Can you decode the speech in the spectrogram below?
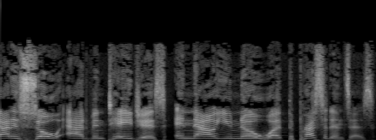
That is so advantageous. And now you know what the precedence is.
